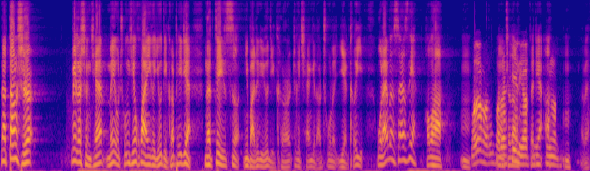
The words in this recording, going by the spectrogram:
那当时为了省钱没有重新换一个油底壳配件，那这一次你把这个油底壳这个钱给他出了也可以。我来问 4S 店好不好？嗯，好的好的好的，谢谢你啊，再见啊，嗯，拜拜。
